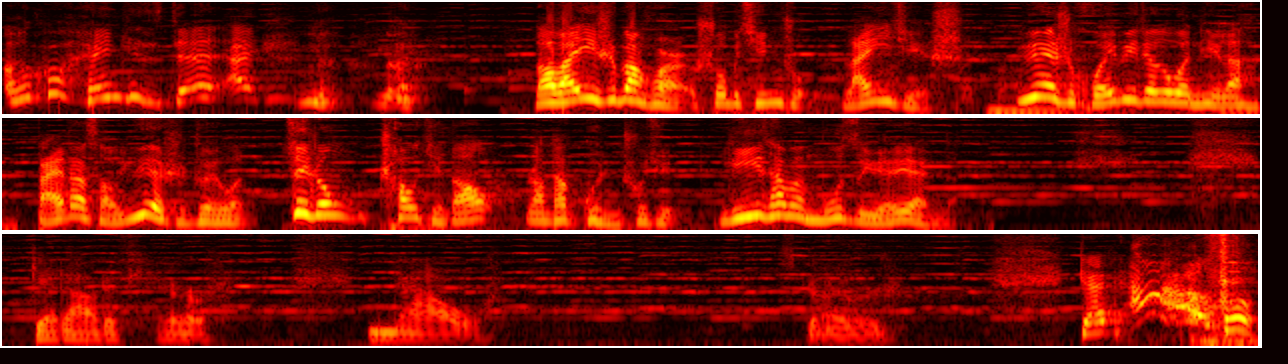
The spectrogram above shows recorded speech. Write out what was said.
Uncle Hank is dead. I. 老白一时半会儿说不清楚，难以解释。越是回避这个问题呢，白大嫂越是追问，最终抄起刀让他滚出去，离他们母子远远的。Get out of here. Now. Skyler. Get out!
